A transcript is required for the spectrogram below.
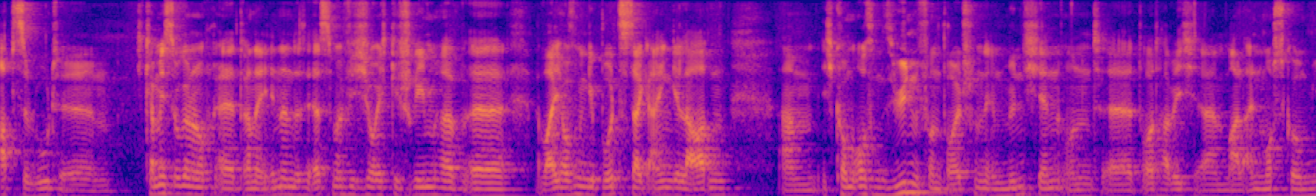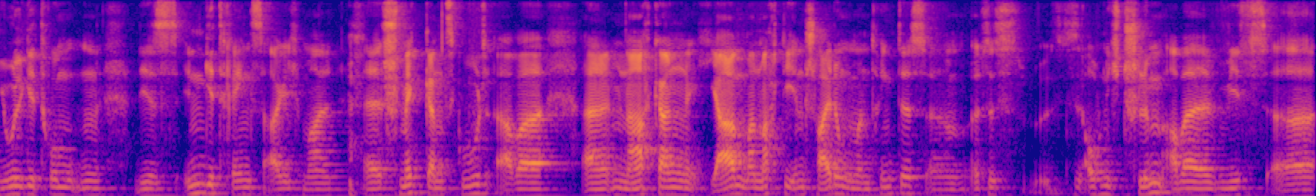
Absolut. Ähm, ich kann mich sogar noch äh, daran erinnern, das erste Mal, wie ich euch geschrieben habe, äh, da war ich auf einen Geburtstag eingeladen. Ähm, ich komme aus dem Süden von Deutschland, in München, und äh, dort habe ich mal ein Moskau Mule getrunken. Dieses Ingetränk, sage ich mal, schmeckt ganz gut, aber äh, Im Nachgang, ja, man macht die Entscheidung und man trinkt es. Ähm, es, ist, es, ist, auch nicht schlimm, aber wie es äh,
